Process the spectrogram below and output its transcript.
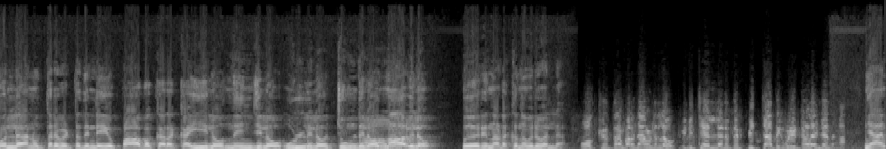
കൊല്ലാൻ ഉത്തരവിട്ടതിന്റെയോ പാപക്കറ കയ്യിലോ നെഞ്ചിലോ ഉള്ളിലോ ചുണ്ടിലോ നാവിലോ പേറി നടക്കുന്നവരുമല്ല. ഞാൻ.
